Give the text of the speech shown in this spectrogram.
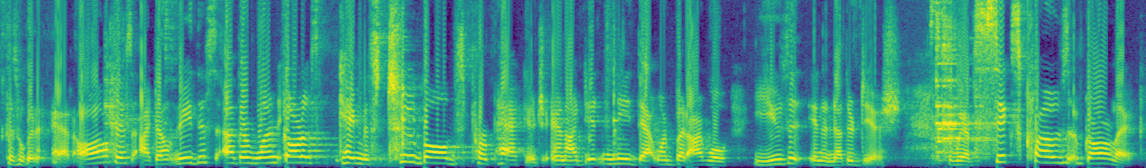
because we're going to add all this. I don't need this other one. Garlic came as two bulbs per package and I didn't need that one but I will use it in another dish. So we have six cloves of garlic.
